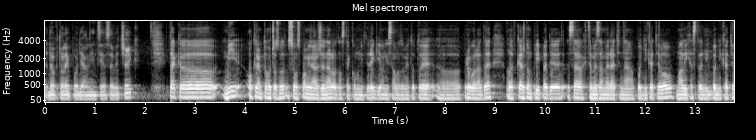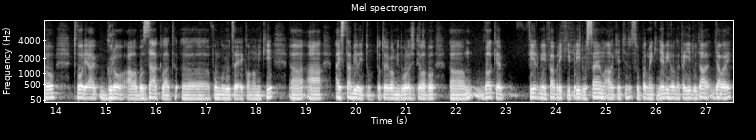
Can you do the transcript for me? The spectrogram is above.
do ktorej pôjde Aliencia Seveček? Tak e, my, okrem toho, čo som spomínal, že národnostné komunity, regióny, samozrejme toto je e, prvoradé, ale v každom prípade sa chceme zamerať na podnikateľov, malých a stredných podnikateľov, tvoria gro alebo základ e, fungujúcej ekonomiky a aj stabilitu. Toto je veľmi dôležité, lebo veľké firmy, fabriky prídu sem, ale keď sú podmienky nevýhodné, tak idú ďalej.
